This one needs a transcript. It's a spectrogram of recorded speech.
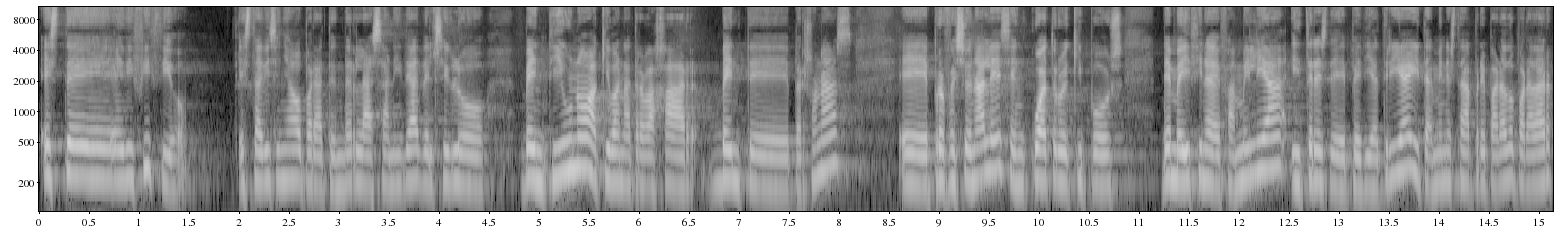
Este edificio está diseñado para atender la sanidad del siglo XXI. Aquí van a trabajar 20 personas eh, profesionales en cuatro equipos de medicina de familia y tres de pediatría y también está preparado para dar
